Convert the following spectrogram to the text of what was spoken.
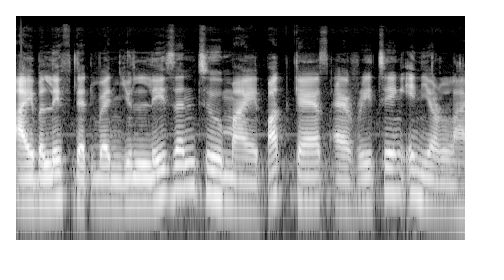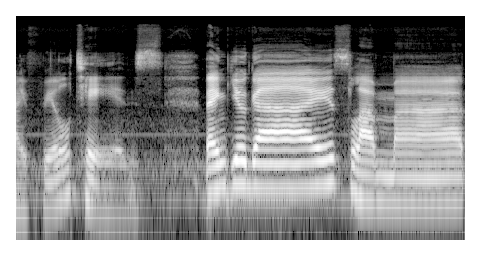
I believe that when you listen to my podcast everything in your life will change. Thank you guys. Selamat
